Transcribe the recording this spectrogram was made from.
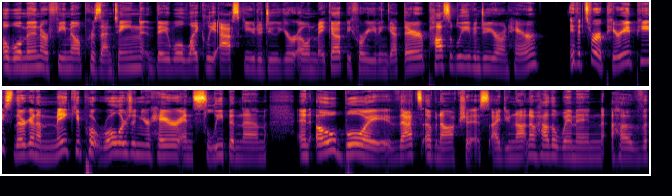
a woman or female presenting, they will likely ask you to do your own makeup before you even get there, possibly even do your own hair. If it's for a period piece, they're gonna make you put rollers in your hair and sleep in them. And oh boy, that's obnoxious. I do not know how the women of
